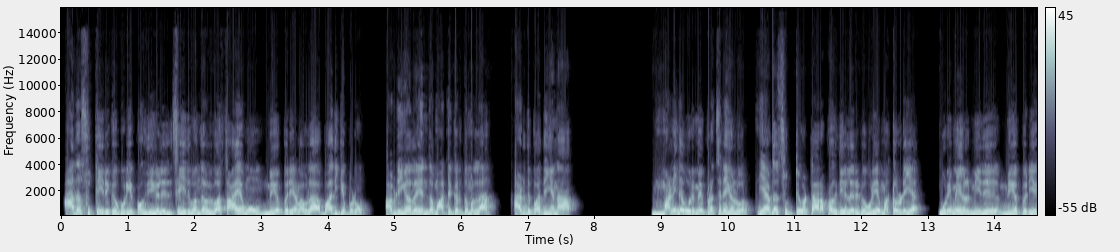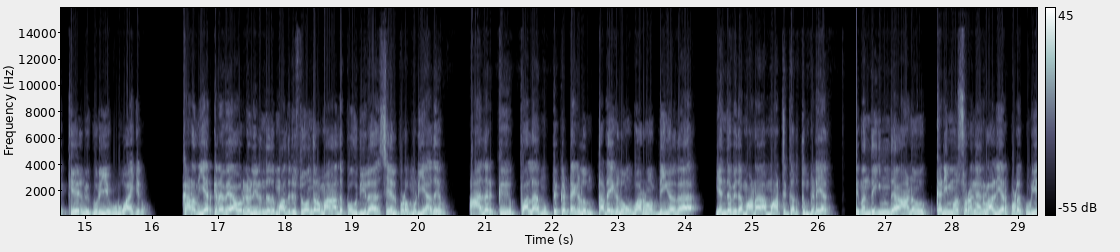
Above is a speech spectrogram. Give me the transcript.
அதை சுத்தி இருக்கக்கூடிய பகுதிகளில் செய்து வந்த விவசாயமும் மிகப்பெரிய அளவுல பாதிக்கப்படும். அப்படிங்கிறத எந்த மாற்று கருத்தும் இல்ல. அடுத்து பாத்தீங்கன்னா மனித உரிமை பிரச்சனைகள் வரும். ஏன் சுற்று வட்டார பகுதியில் இருக்கக்கூடிய மக்களுடைய உரிமைகள் மீது மிகப்பெரிய கேள்விக்குறியை உருவாகிடும் கடந்த ஏற்கனவே அவர்கள் இருந்தது மாதிரி சுதந்திரமாக அந்த பகுதியில் செயல்பட முடியாது. அதற்கு பல முட்டுக்கட்டைகளும் தடைகளும் வரும் அப்படிங்கிறத எந்த விதமான மாற்று கருத்தும் கிடையாது. இது வந்து இந்த அணு கனிம சுரங்கங்களால் ஏற்படக்கூடிய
